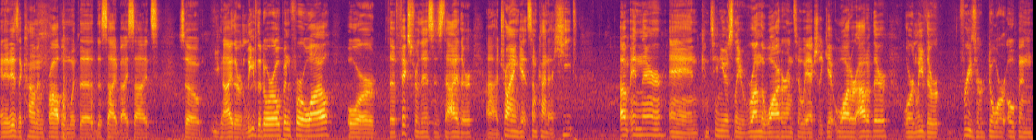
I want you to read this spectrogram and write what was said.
and it is a common problem with the, the side-by-sides. So you can either leave the door open for a while or the fix for this is to either uh, try and get some kind of heat um, in there and continuously run the water until we actually get water out of there or leave the freezer door open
